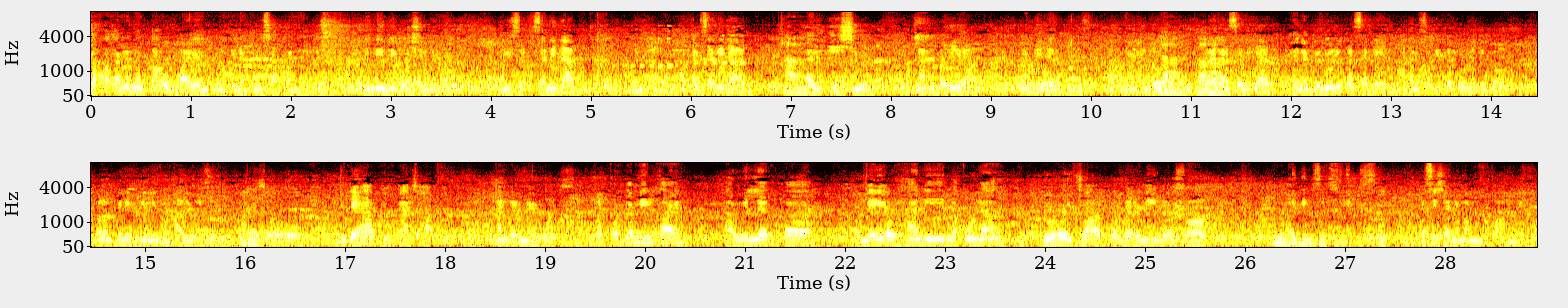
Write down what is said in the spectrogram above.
kapakanan ng taong bayan kung pinag-uusapan natin, hindi negosyo nila. Hindi sa sanidad ng tao. At ang sanidad Ah. ay issue ng mahirap, middle at ng ano. Lahat, ah. Dahil ang sanidad ay nagdudulot ng sakit at ang sakit na dulot ito, walang pinipiling katayuan sa ito. Correct. So, they have to catch up under my watch. But for the meantime, I will let uh, Mayor Hani Lacuna do her job for the remainder of, I think, six weeks. Kasi siya naman family.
